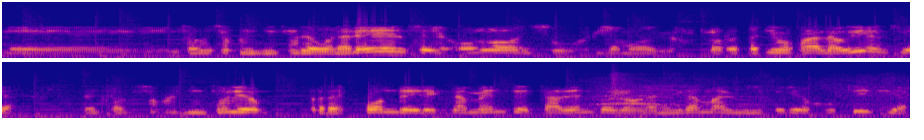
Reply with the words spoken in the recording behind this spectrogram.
del Servicio Penitenciario bonaerense o en su, digamos, lo repetimos para la audiencia, el Servicio Penitenciario responde directamente, está dentro del organigrama del Ministerio de Justicia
